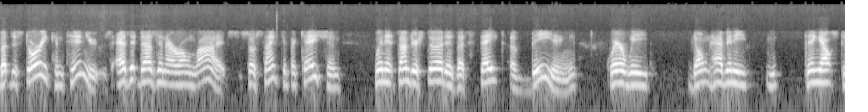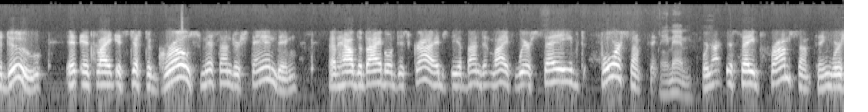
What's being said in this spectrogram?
But the story continues as it does in our own lives. So sanctification, when it's understood as a state of being where we don't have anything else to do, it, it's like it's just a gross misunderstanding of how the Bible describes the abundant life. We're saved for something. Amen. We're not just saved from something. We're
